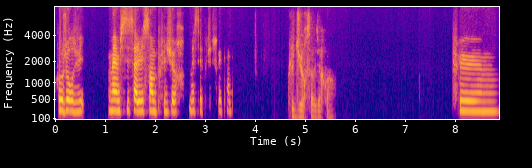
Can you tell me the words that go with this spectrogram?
qu'aujourd'hui, même si ça lui semble plus dur, mais c'est plus souhaitable. Plus dur, ça veut dire quoi? Plus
